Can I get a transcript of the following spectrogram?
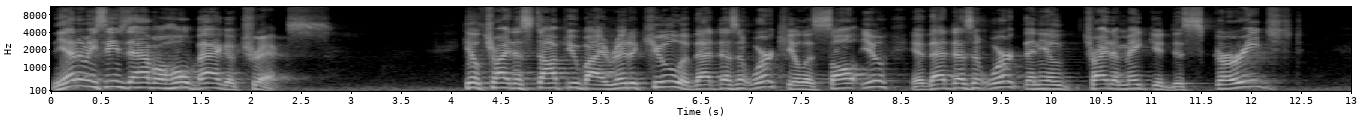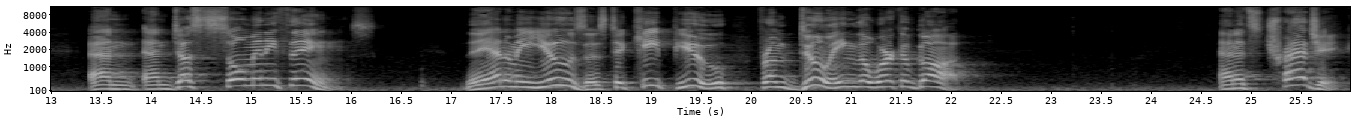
The enemy seems to have a whole bag of tricks. He'll try to stop you by ridicule. If that doesn't work, he'll assault you. If that doesn't work, then he'll try to make you discouraged and, and just so many things the enemy uses to keep you from doing the work of God. And it's tragic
